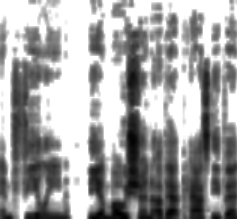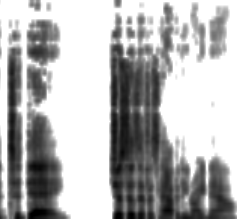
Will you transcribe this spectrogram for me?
and feeling the emotion of that past event today just as if it's happening right now.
